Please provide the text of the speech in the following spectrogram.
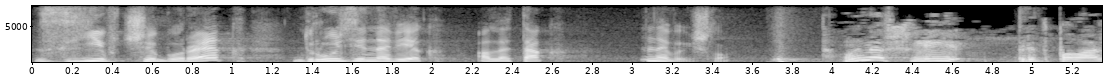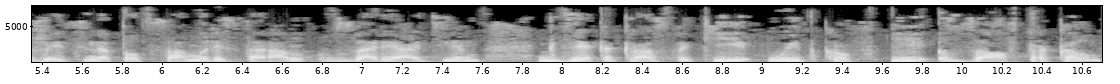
з'їв чебурек, друзі навік. Але так не вийшло. Мы нашли предположительно тот самый ресторан в Зарядье, где как раз-таки Уитков и завтракал.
